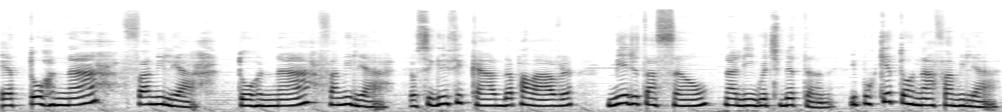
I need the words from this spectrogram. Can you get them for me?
é tornar familiar. Tornar familiar é o significado da palavra meditação na língua tibetana. E por que tornar familiar?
